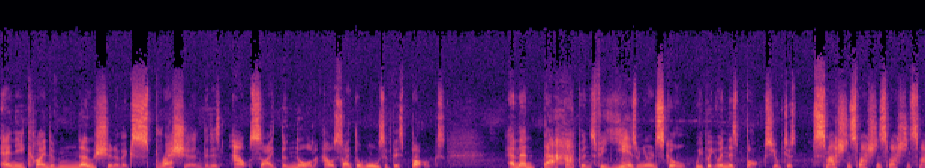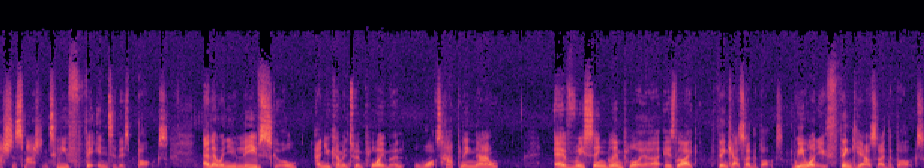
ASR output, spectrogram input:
any kind of notion of expression that is outside the norm, outside the walls of this box. And then that happens for years when you're in school. We put you in this box. You're just smashed and smashed and smashed and smashed and smashed until you fit into this box. And then when you leave school and you come into employment, what's happening now? Every single employer is like, think outside the box. We want you thinking outside the box.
